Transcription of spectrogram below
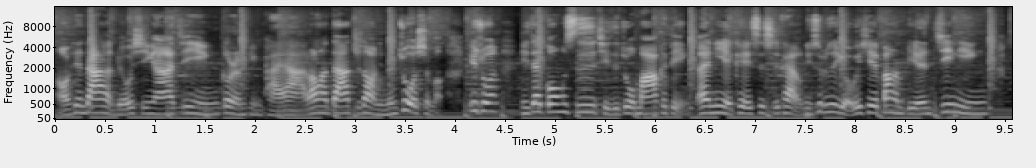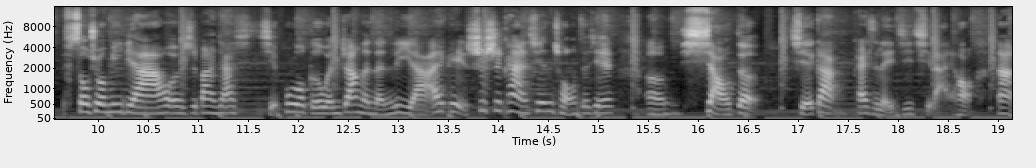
好，现在大家很流行啊，经营个人品牌啊，让大家知道你能做什么。比如说你在公司其实做 marketing，哎，你也可以试试看，你是不是有一些帮别人经营 social media 啊，或者是帮人家写部落格文章的能力啊，哎，可以试试看，先从这些嗯小的斜杠开始累积起来哈。那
